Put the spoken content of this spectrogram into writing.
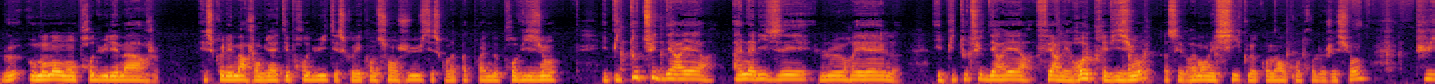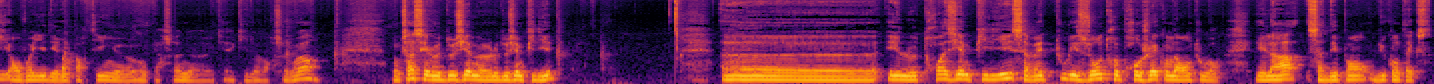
au moment où on produit les marges, est-ce que les marges ont bien été produites Est-ce que les comptes sont justes Est-ce qu'on n'a pas de problème de provision? Et puis tout de suite derrière, analyser le réel et puis tout de suite derrière, faire les reprévisions. Ça, c'est vraiment les cycles qu'on a en contrôle de gestion. Puis envoyer des reportings euh, aux personnes euh, qui, doivent recevoir. Donc ça, c'est le deuxième, le deuxième pilier. Euh, et le troisième pilier, ça va être tous les autres projets qu'on a en tour. Et là, ça dépend du contexte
